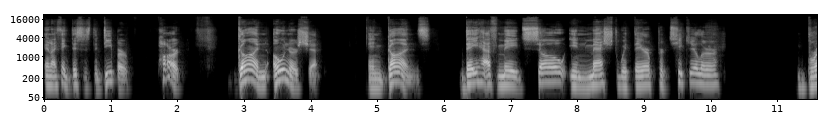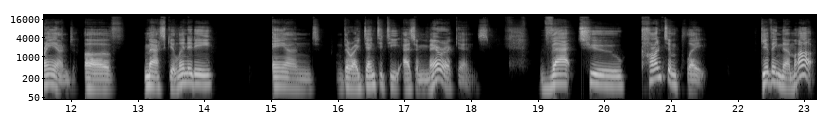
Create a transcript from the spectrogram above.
and I think this is the deeper part, gun ownership and guns, they have made so enmeshed with their particular brand of masculinity and their identity as Americans that to contemplate giving them up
